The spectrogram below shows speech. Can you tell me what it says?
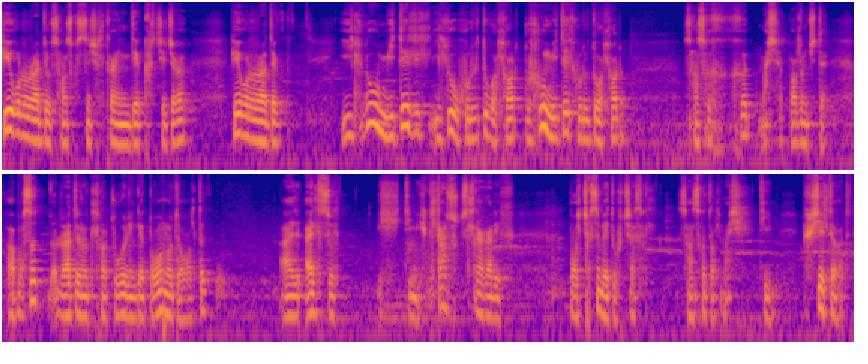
P3 радиог сонсгосон шалтгаан энэ дээр гарч иж байгаа. P3 радиог илүү мэдээлэл илүү хүргэдэг болохоор бүрхүү мэдээлэл хүргэдэг болохоор сонсгоход маш боломжтой. А бусад радионууд болохоор зүгээр ингээд дуунууд явуулдаг. Аль эсвэл их тийм реклам сурчлагаагаар их болчихсон байдаг учраас сонсоход бол маш тийм бэрхшээлтэй байдаг.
